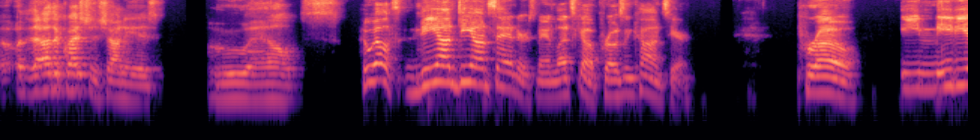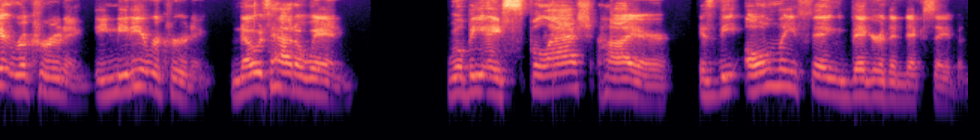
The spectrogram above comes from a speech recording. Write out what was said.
uh, the other question, Shawnee, is who else? Who else? Neon Deion Sanders, man. Let's go. Pros and cons here. Pro, immediate recruiting, immediate recruiting, knows how to win, will be a splash hire, is the only thing bigger than Nick Saban.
